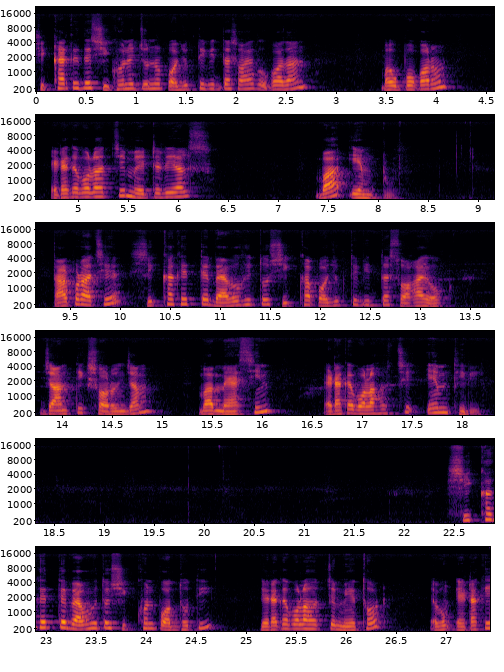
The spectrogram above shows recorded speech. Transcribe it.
শিক্ষার্থীদের শিখনের জন্য প্রযুক্তিবিদ্যা সহায়ক উপাদান বা উপকরণ। এটাকে বলা হচ্ছে মেটেরিয়ালস বা এম টু তারপর আছে শিক্ষাক্ষেত্রে ব্যবহৃত শিক্ষা প্রযুক্তিবিদ্যা সহায়ক যান্ত্রিক সরঞ্জাম বা মেশিন, এটাকে বলা হচ্ছে এম থ্রি। শিক্ষাক্ষেত্রে ব্যবহৃত শিক্ষণ পদ্ধতি, যেটাকে বলা হচ্ছে মেথড এবং এটাকে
